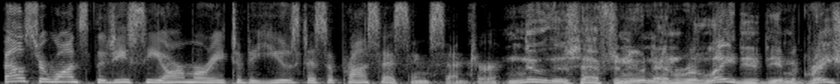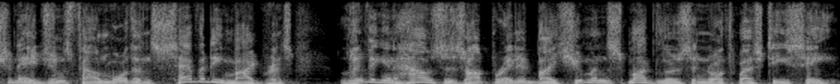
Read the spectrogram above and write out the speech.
Bowser wants the D.C. Armory to be used as a processing center. New this afternoon and related, immigration agents found more than 70 migrants living in houses operated by human smugglers in Northwest D.C.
